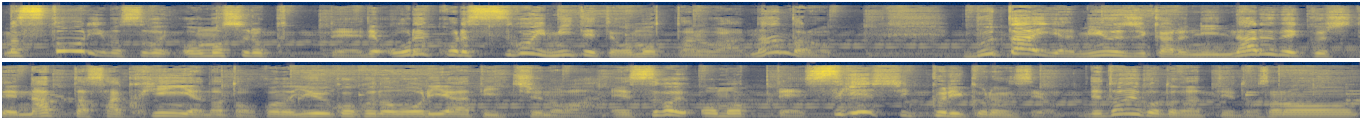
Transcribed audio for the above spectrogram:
まあ、ストーリーもすごい面白くって、で、俺これすごい見てて思ったのが、なんだろう。舞台やミュージカルになるべくしてなった作品やなと、この夕刻のモリアーティっていうのは、すごい思って、すげえしっくりくるんですよ。で、どういうことかっていうと、その、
